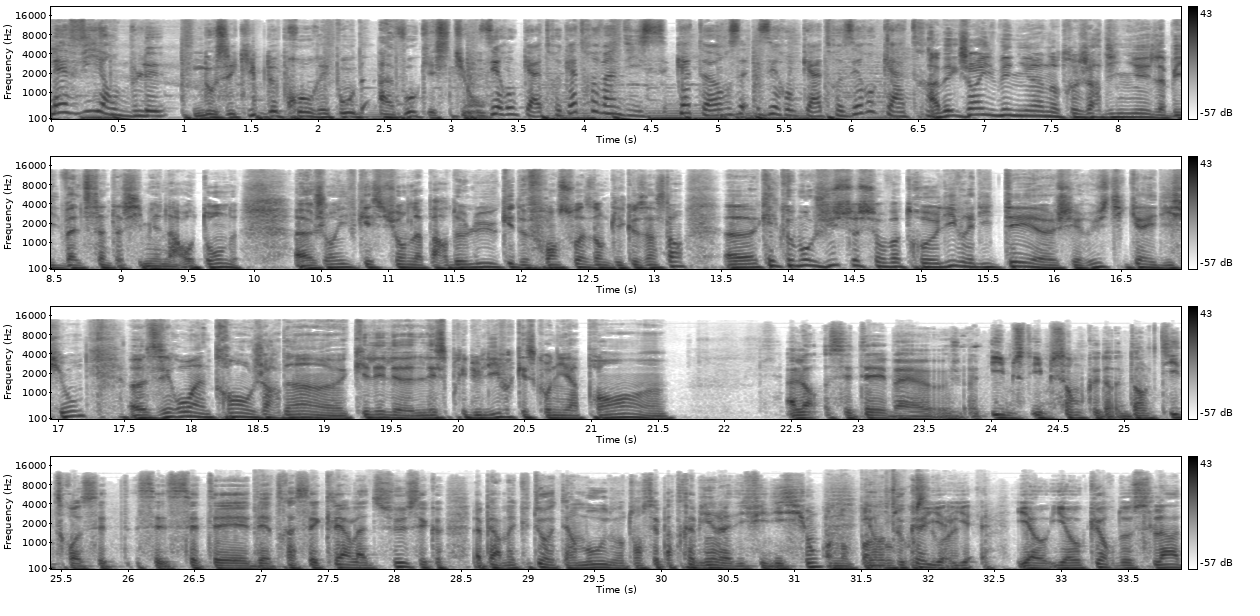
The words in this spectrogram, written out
La vie en bleu. Nos équipes de pros répondent à vos questions. 04 90 14 04 04. Avec Jean-Yves Ménien, notre jardinier de l'abbaye de Val-Sainte à Simienne-la-Rotonde. Euh, Jean-Yves, question de la part de Luc et de Françoise dans quelques instants. Euh, quelques mots juste sur votre livre édité euh, chez Rustica Édition. Euh, Zéro intrant au jardin, euh, quel est l'esprit du livre? Qu'est-ce qu'on y apprend alors, c'était, ben, il, me semble que dans, le titre, c'était d'être assez clair là-dessus. C'est que la permaculture est un mot dont on ne sait pas très bien la définition. en, en tout cas, il y, y, y a, au cœur de cela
